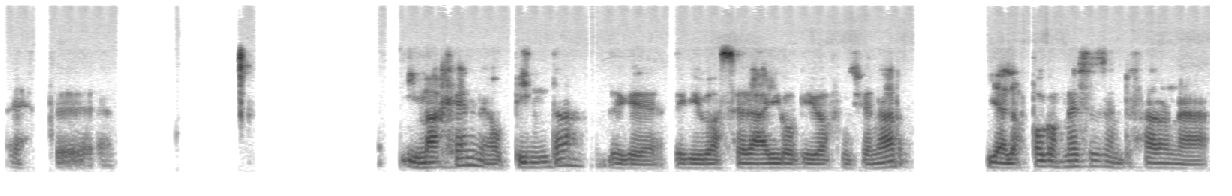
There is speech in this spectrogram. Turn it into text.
este, imagen o pinta de que, iba a ser algo que iba a funcionar. Y a los pocos meses empezaron a,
